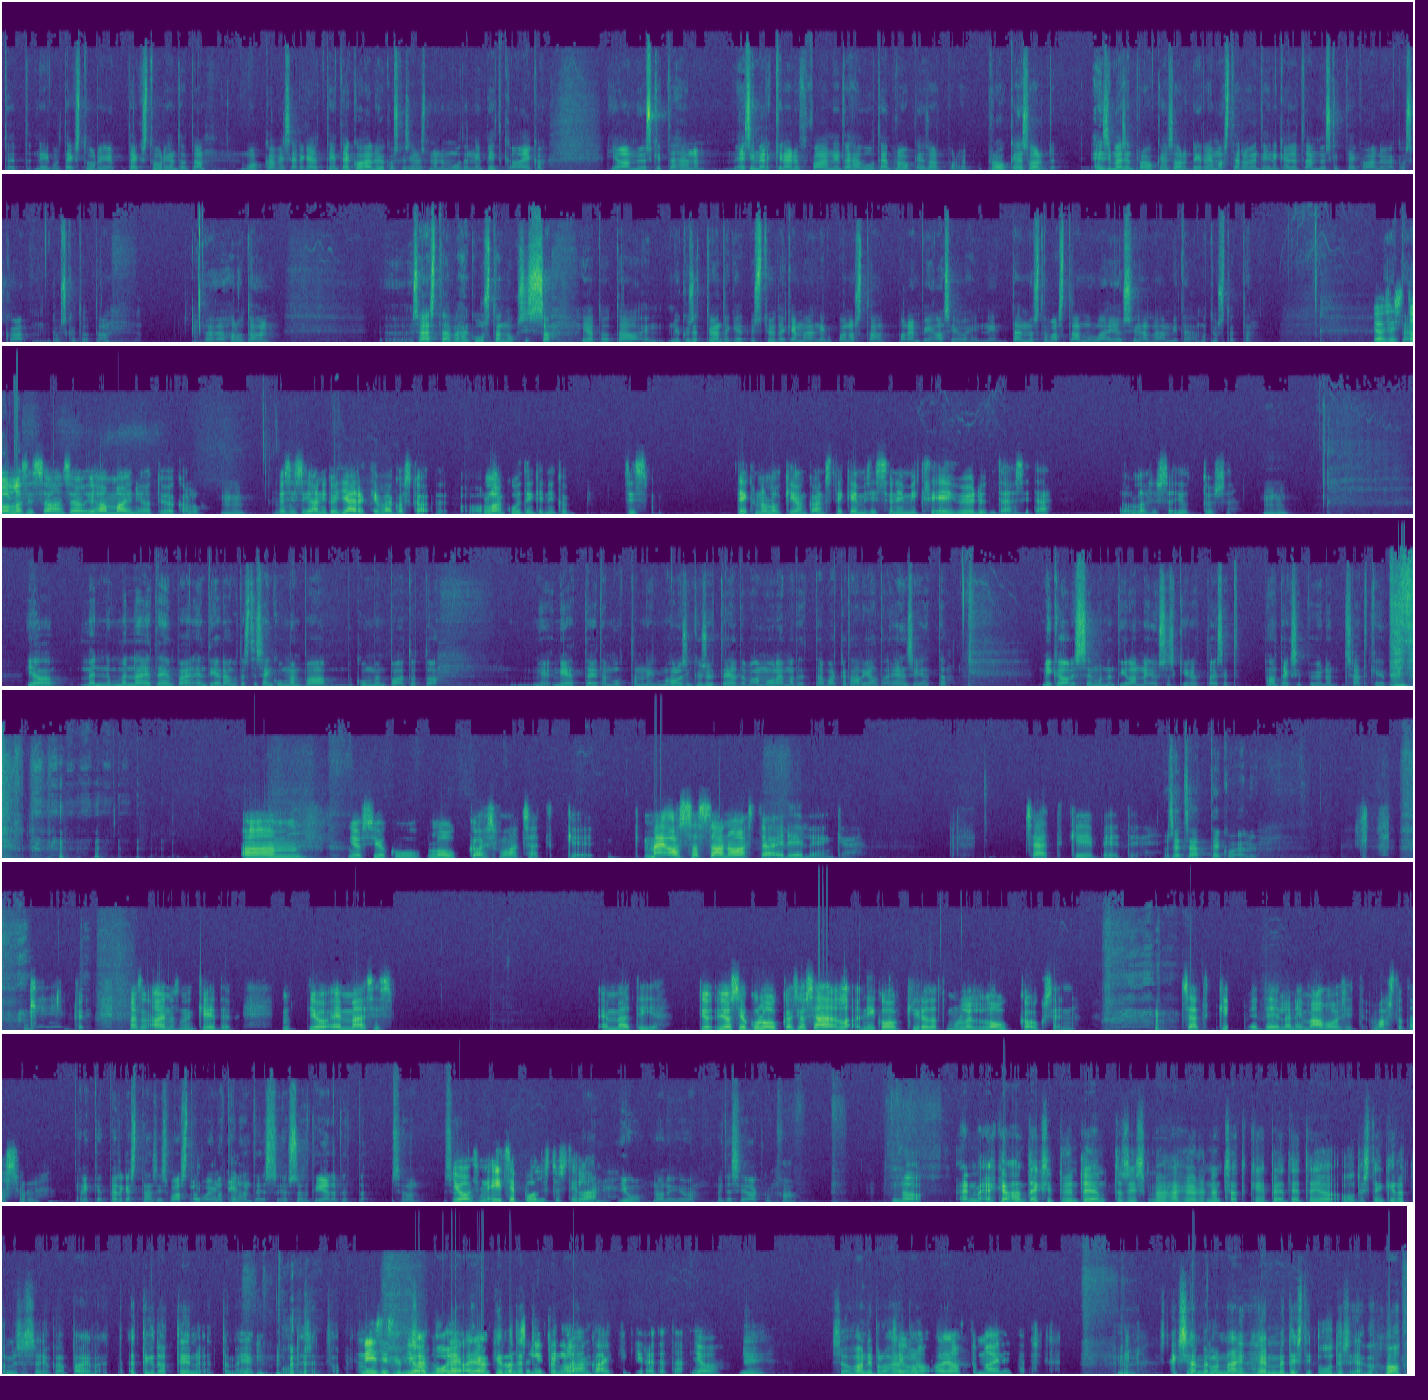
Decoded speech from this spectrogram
te, niin kuin tekstuurien, tekstuurien tota, muokkaamiseen käytettiin tekoälyä, koska siinä olisi mennyt muuten niin pitkä aika. Ja myöskin tähän esimerkkinä nyt vaan niin tähän uuteen Broken Sword, Broken Sword ensimmäisen Broken Swordin remasterointiin niin käytetään myöskin tekoälyä, koska, koska tota, halutaan säästää vähän kustannuksissa ja tota, nykyiset työntekijät pystyy tekemään, niin panostaa parempiin asioihin, niin tämmöistä vastaan mulla ei ole sinällään mitään, mutta just, että... Joo, siis tollasissahan se on ihan mainio työkalu. Mm, ja siis ihan niin järkevää, koska ollaan kuitenkin niin kuin, siis teknologian kanssa tekemisissä, niin miksi ei hyödyntää sitä tuollaisissa juttuissa. Mm. Ja mennä, kun mennään eteenpäin, en tiedä onko tästä sen kummempaa, kummempaa tota, mietteitä, mutta niin kuin mä haluaisin kysyä teiltä vaan molemmat, että vaikka Tarjalta ensin, että mikä olisi semmoinen tilanne, jossa sä kirjoittaisit anteeksi pyynnön chat um, jos joku loukkaisi mua chat Mä en osaa sanoa sitä edelleenkään. Chat GPT. No se chat-tekoäly. mä sanon aina sanon GTP. Mutta joo, en mä siis, en mä tiedä. Jos joku loukkaus, jos sä Niko, kirjoitat mulle loukkauksen chat GPTllä, niin mä voisin vastata sulle. Eli pelkästään siis vastavoimatilanteessa, jossa sä tiedät, että se on... Se Joo, semmoinen itsepuolustustilanne. No, joo, no niin hyvä. Mitäs Jaakko? No, en ehkä anteeksi pyyntöjä, mutta siis mähän hyödynnän chat GPTtä jo uutisten kirjoittamisessa joka päivä. Ettekö te ole tiennyt, että meidänkin uutiset on niin siis joo, vuoden ajan kirjoitettu tekoäly. kaikki kirjoitetaan, joo. Niin. Se on vaan niin paljon helpompaa. Se on unohtu mainita. Kyllä. Siksihän meillä on näin hemmetisti uutisia. Kun...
